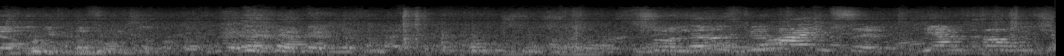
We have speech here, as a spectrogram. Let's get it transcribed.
Я, на диктофон забрав. Що, не розбігаємося, п'ємо каву чай.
